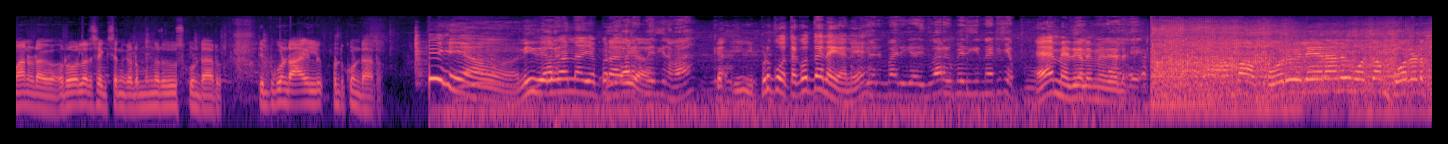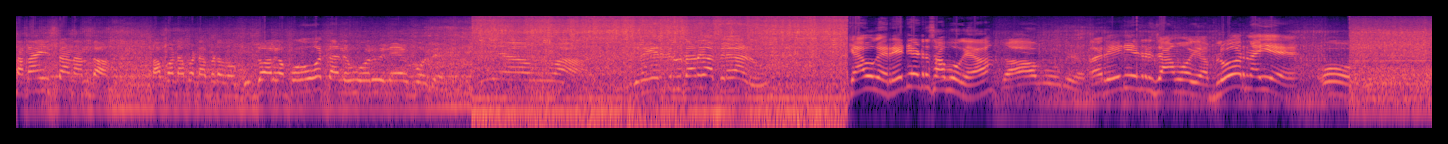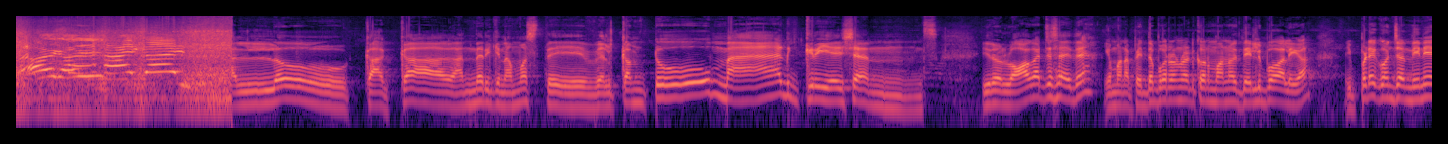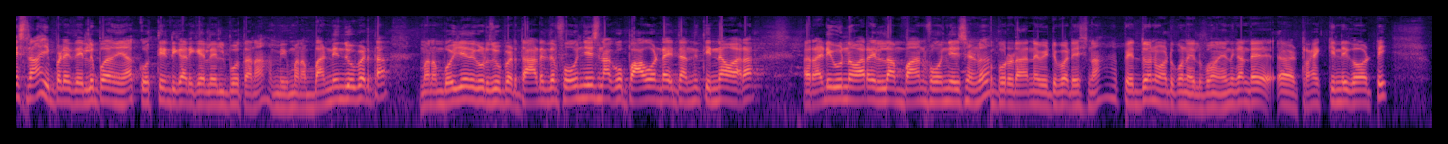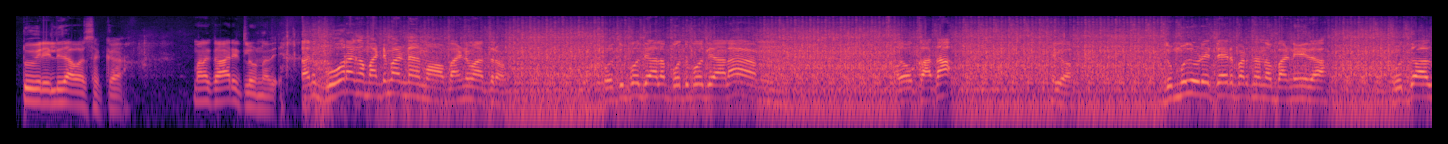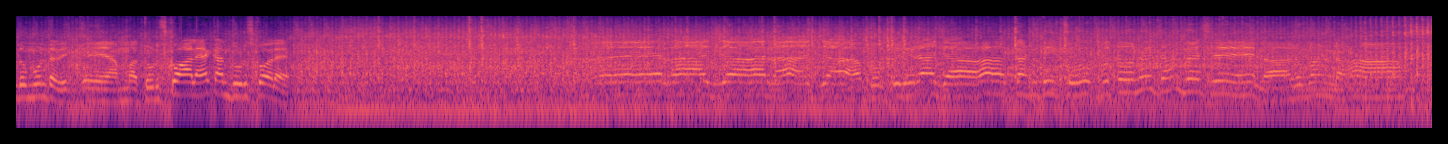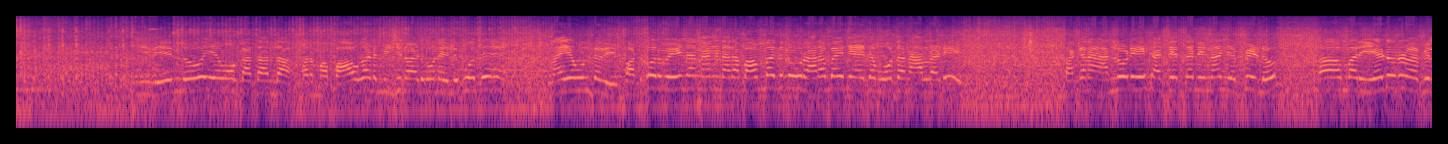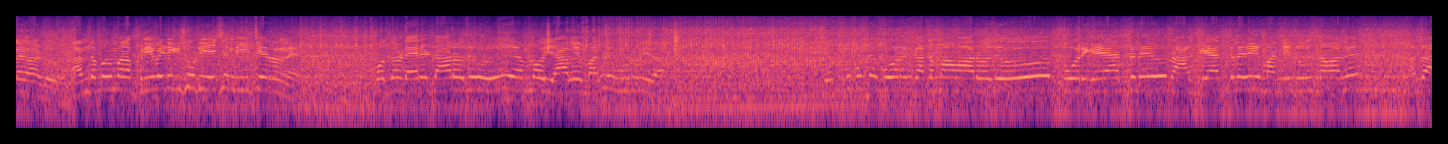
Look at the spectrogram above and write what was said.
మానుడ roller section కూడా ముందర చూసుకుంటారు తిప్పుకుంటూ ఆయిల్ కొట్టుకుంటారు నీ తెలియదా చెప్పరా మెదిగినవా ఇప్పుడు కొత్త కొత్తనే కానీ మరి ఇక ఇదివరకు మెదిగినట్టు చెప్పు ఏ మెదగలే మెదగలే అమ్మ పోరు లేనందుకు మొత్తం పోరడు సటాయిస్తాను అంతా టప్ప టప్ప టప్ప టప్ప గుద్దాలుగా పోవద్దు పోరు లేకపోతే గిరగిరి తిరుగుతాడుగా పిల్లగాడు क्या हो गया रेडिएटर साफ हो गया जाम हो गया रेडिएटर जाम हो गया ब्लोअर नहीं है ओ హాయ్ గాయ్స్ హలో కాక అందరికీ నమస్తే. Welcome to mad creations. ఈరోజు లాగ్ వచ్చేసి అయితే? ఇక మన పెద్ద పూరం పట్టుకొని మనం అయితే వెళ్ళిపోవాలి ఇక. ఇప్పుడే కొంచెం తినేసిన ఇప్పుడైతే వెళ్ళిపోతాను ఇక. కొత్త ఇంటికాడికి వెళ్ళి వెళ్ళిపోతానా? మీకు మన బండిని చూపెడతా మనం పోయేది కూడా చూపెడతా. ఆడైతే ఫోన్ చేసి నాకు పావుగంట అయితే అంది తిన్నవారా? రెడీగా ఉన్నవారా? వెళ్దాం బా అని ఫోన్ చేసాడు. పురుడు ఆయన పెట్టి పడేసిన. పెద్దోని పట్టుకొని వెళ్ళిపోయాను ఎందుకంటే ట్రాక్ కింది కాబట్టి టూ వీలర్ వెళ్ళి అక్క మన కారు ఇట్లా ఉన్నది. కానీ ఘోరంగా మట్టి పడినది మా బండి మాత్రం. పొద్దు పొద్దుగాల పొద్దు పొద్దుగాల అదో కథ. ఇగో దుమ్ము చూడు ఎట్లా ఏర్పడుతుందో బండి మీద. బుద్ధాలు దుమ్ము ఉంటుంది. అమ్మ తుడుచుకోవాలి కానీ తుడుచుకోవాలి. రాజా రాజా బొబ్బిలి రాజా కంటి చూపుతోనే చంపేసే లాలు బండా. ఇదేందో ఏమో కథ అంతా మరి మా బావగాడు మిషన్ పట్టుకొని వెళ్ళిపోతే నయం ఉంటుంది. పట్టుకొని పోయిందని అన్నాడు బామ్మది నువ్వు రారబైతే అయితే పోతాను ఆల్రెడీ. పక్కన అన్లోడ్ చేసి వచ్చేస్తా నిన్న అని చెప్పిండు. మరి ఏడున్నాడు మా పిల్లగాడు. అంతకుముందు మన ప్రీ వెడ్డింగ్ షూట్ చేసింది ఈ చీరలనే. మొత్తం డైరెక్ట్ ఆ రోజు ఏమో యాభై మంది ఊరు మీద. చెప్పుకుంటే ఘోరం కథ మా ఆ రోజు. పోరిగా ఎత్తలేవు నాకు ఎత్తలేవు ఈ చూసిన వాళ్ళే. అంత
